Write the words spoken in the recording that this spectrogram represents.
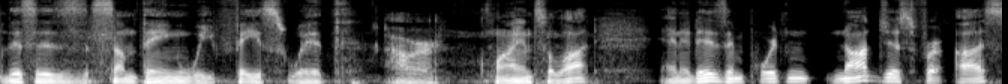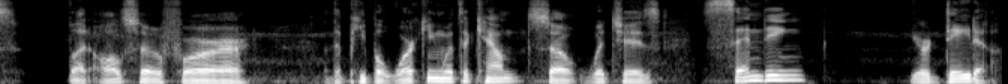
this is something we face with our clients a lot. And it is important, not just for us, but also for the people working with accountants. So, which is sending your data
